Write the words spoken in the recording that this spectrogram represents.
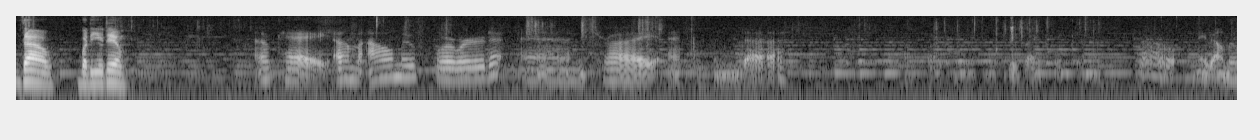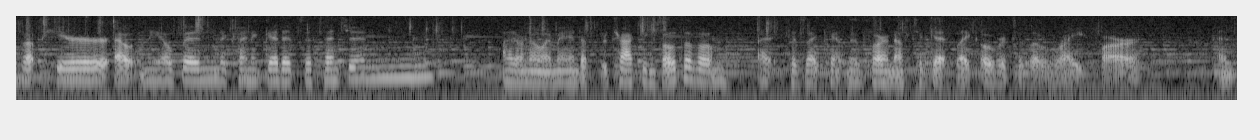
Zhao, what do you do? Okay, um, I'll move forward and try and, uh, maybe I'll move up here out in the open to kind of get its attention. I don't know, I may end up attracting both of them because I can't move far enough to get like over to the right bar and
